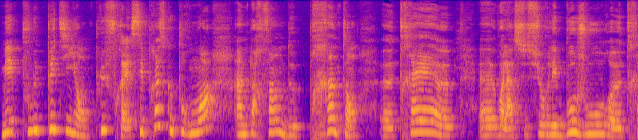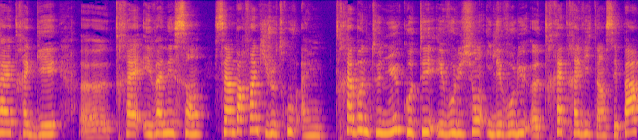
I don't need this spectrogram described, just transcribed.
mais plus pétillant, plus frais. C'est presque pour moi un parfum de printemps, euh, très euh, voilà sur les beaux jours, très très gai, très évanescent. C'est un parfum qui je trouve a une très bonne tenue. Côté évolution, il évolue très très vite. Hein. C'est pas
